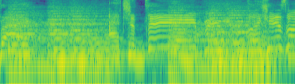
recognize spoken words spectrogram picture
right at your baby, but here's my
